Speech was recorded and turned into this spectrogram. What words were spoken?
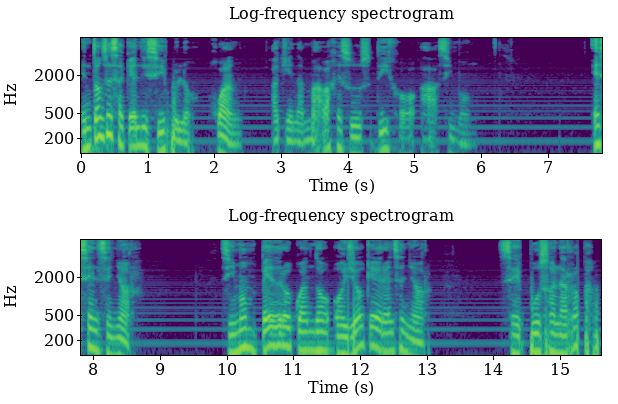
entonces aquel discípulo, Juan, a quien amaba Jesús, dijo a Simón, es el Señor. Simón Pedro cuando oyó que era el Señor, se puso la ropa,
